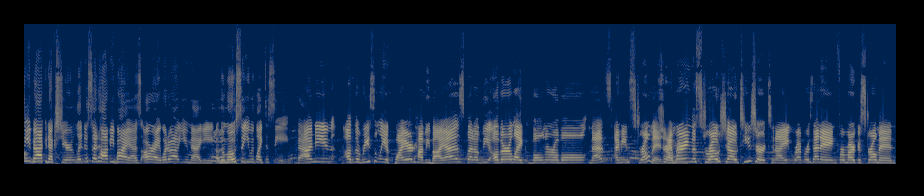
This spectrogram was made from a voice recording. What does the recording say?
see back next year? Linda said Javi Baez. All right. What about you, Maggie? Of the most that you would like to see back? I mean, of the recently acquired Javi Baez, but of the other like vulnerable Mets, I mean Stroman. I'm wearing the Stro Show T-shirt tonight, representing for Marcus Stroman.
